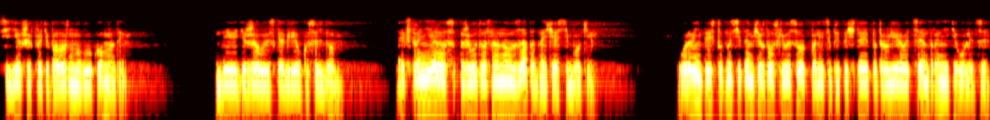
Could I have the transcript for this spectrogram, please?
сидевший в противоположном углу комнаты. Дэвид держал у виска со льдом. «Экстраньерос живут в основном в западной части Боки. Уровень преступности там чертовски высок, полиция предпочитает патрулировать центр, а не те улицы.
